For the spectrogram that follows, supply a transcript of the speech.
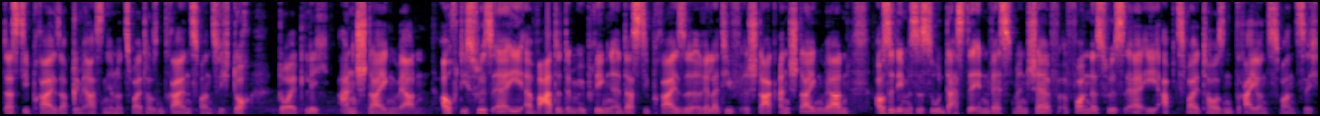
dass die Preise ab dem 1. Januar 2023 doch deutlich ansteigen werden. Auch die Swiss RE erwartet im Übrigen, dass die Preise relativ stark ansteigen werden. Außerdem ist es so, dass der Investmentchef von der Swiss RE ab 2023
